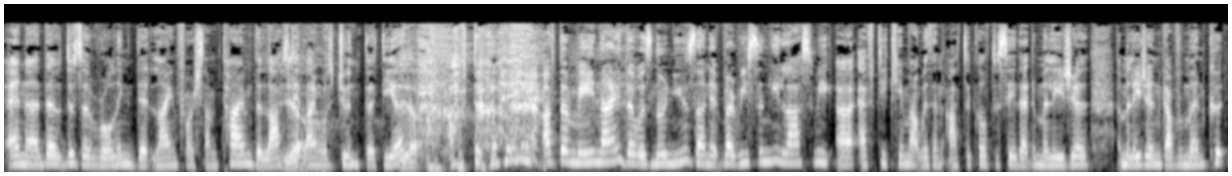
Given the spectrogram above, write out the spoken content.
And uh, there, there's a rolling deadline for some time. The last Yeah. deadline was June 30th. Yeah. After, after May 9th, there was no news on it. But recently, last week, uh, FT came out with an article to say that the Malaysia, uh, Malaysian government could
